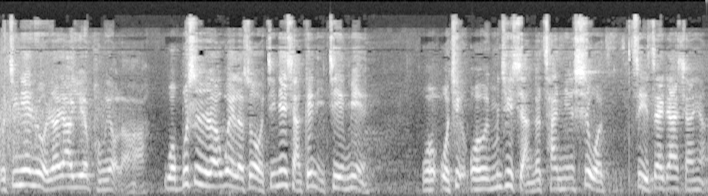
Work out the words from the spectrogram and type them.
我今天如果要要约朋友了哈，我不是为了说我今天想跟你见面，我我去我们去想个餐厅，是我自己在家想想。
